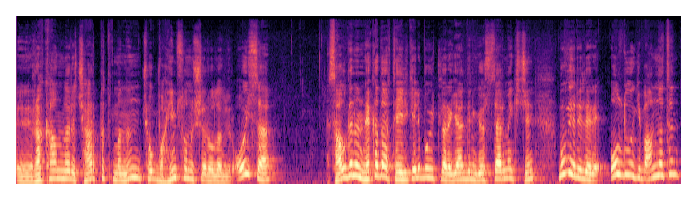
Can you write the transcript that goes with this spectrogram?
rakamları çarpıtmanın çok vahim sonuçları olabilir. Oysa salgının ne kadar tehlikeli boyutlara geldiğini göstermek için bu verileri olduğu gibi anlatın.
